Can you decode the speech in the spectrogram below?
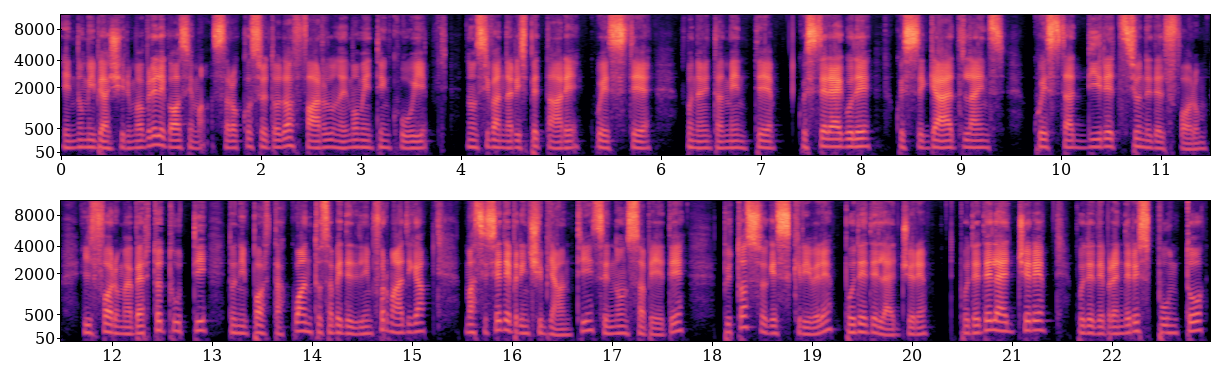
e non mi piace rimuovere le cose ma sarò costretto a farlo nel momento in cui non si vanno a rispettare queste fondamentalmente queste regole, queste guidelines, questa direzione del forum. Il forum è aperto a tutti, non importa quanto sapete dell'informatica, ma se siete principianti, se non sapete, piuttosto che scrivere, potete leggere. Potete leggere, potete prendere spunto,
